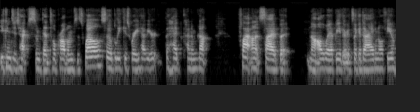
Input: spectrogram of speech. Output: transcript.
you can detect some dental problems as well so oblique is where you have your the head kind of not flat on its side but not all the way up either it's like a diagonal view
